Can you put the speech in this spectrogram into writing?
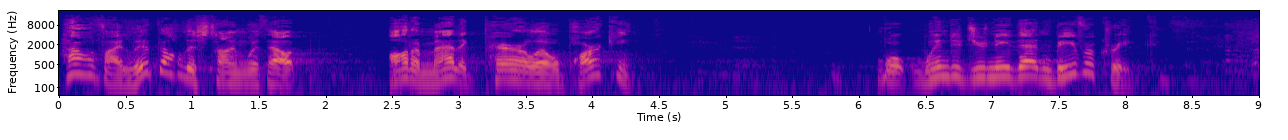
How have I lived all this time without automatic parallel parking? Well, when did you need that in Beaver Creek?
